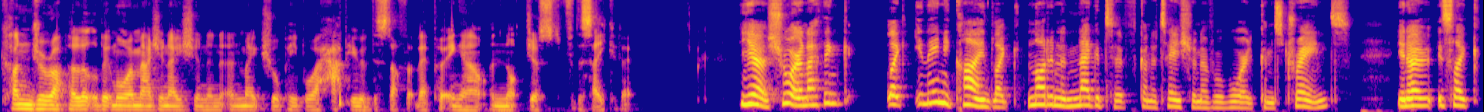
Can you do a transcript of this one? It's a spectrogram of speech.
conjure up a little bit more imagination and, and make sure people are happy with the stuff that they're putting out and not just for the sake of it. Yeah, sure. And I think like in any kind, like not in a negative connotation of a word constraints, you know, it's like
